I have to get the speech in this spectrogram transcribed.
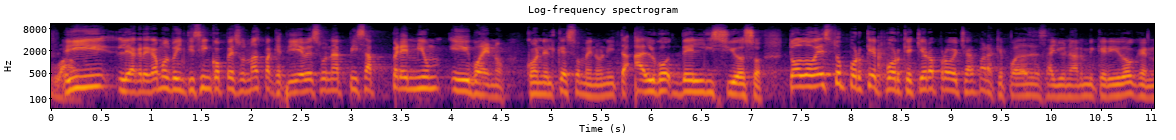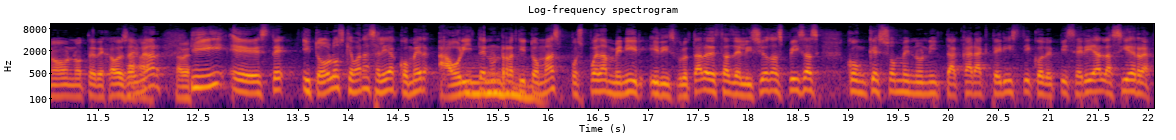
Wow. Y le agregamos 25 pesos más para que te lleves una pizza premium y bueno, con el queso menonita, algo delicioso. Todo esto, ¿por qué? Porque quiero aprovechar para que puedas desayunar, mi querido, que no, no te he dejado desayunar. Ajá. Y este, y todos los que van a salir a comer ahorita en un Mm. ratito más, pues puedan venir y disfrutar de estas deliciosas pizzas con queso menonita, característico de Pizzería La Sierra.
